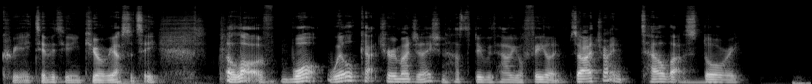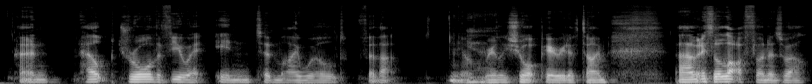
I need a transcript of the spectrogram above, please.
creativity and curiosity, a lot of what will catch your imagination has to do with how you're feeling. So I try and tell that story and help draw the viewer into my world for that you know yeah. really short period of time. Um, it's a lot of fun as well.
